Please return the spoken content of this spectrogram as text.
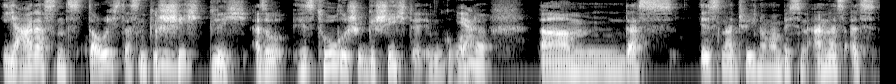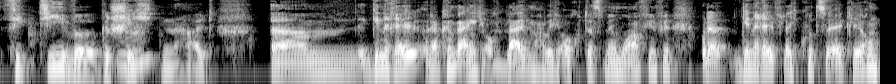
ja, das sind Stories, das sind geschichtlich, also historische Geschichte im Grunde. Ähm, das ist natürlich nochmal ein bisschen anders als fiktive Geschichten halt. Ähm, generell, da können wir eigentlich auch bleiben, habe ich auch das Memoir 44, oder generell vielleicht kurz zur Erklärung.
